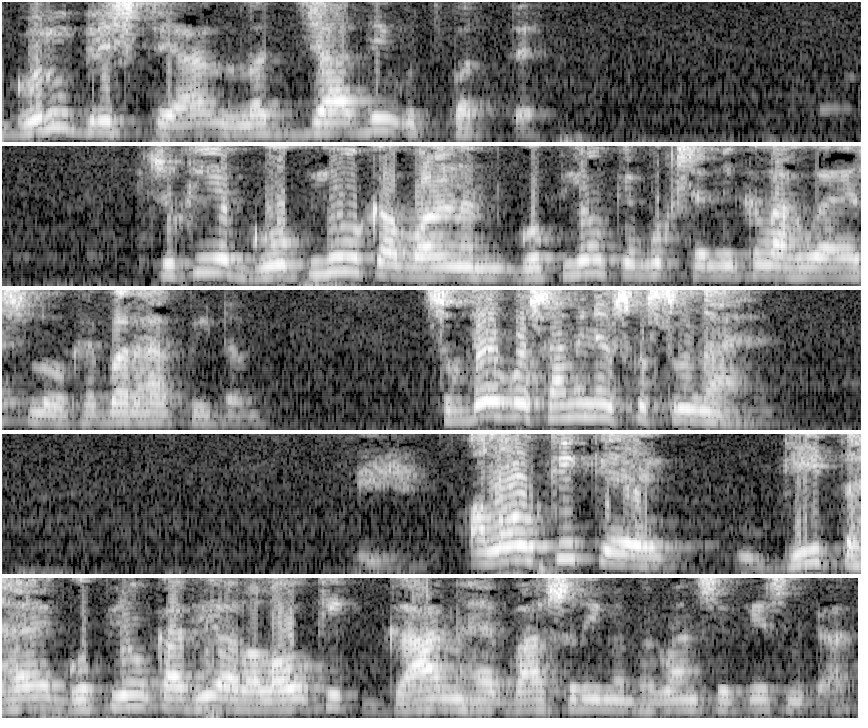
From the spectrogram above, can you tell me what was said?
गुरु दृष्टिया लज्जादि उत्पत्ति। चूँकि ये गोपियों का वर्णन, गोपियों के मुख से निकला हुआ है श्लोक है बरहा पीडम सुखदेव गोस्वामी ने उसको सुना है। अलौकिक गीत है, गोपियों का भी और अलौकिक गान है, बांसुरी में भगवान श्री कृष्ण का।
